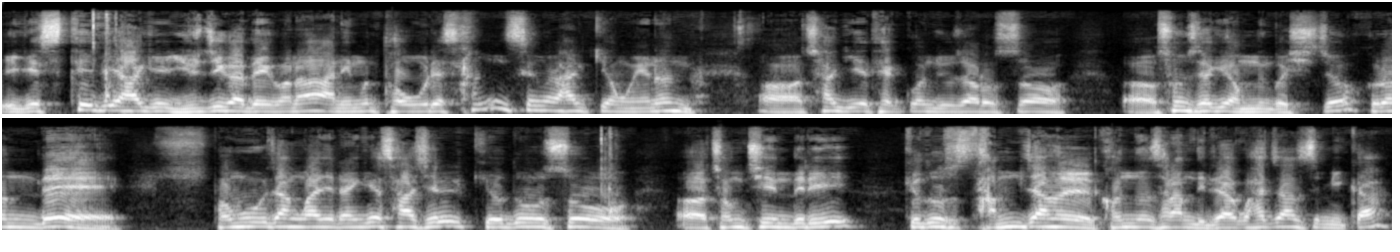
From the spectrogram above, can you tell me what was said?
이게 스테디하게 유지가 되거나 아니면 더 오래 상승을 할 경우에는 어, 차기의 대권 주자로서 어, 손색이 없는 것이죠. 그런데 법무부 장관이라는 게 사실 교도소 어, 정치인들이 교도소 담장을 걷는 사람들이라고 하지 않습니까?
